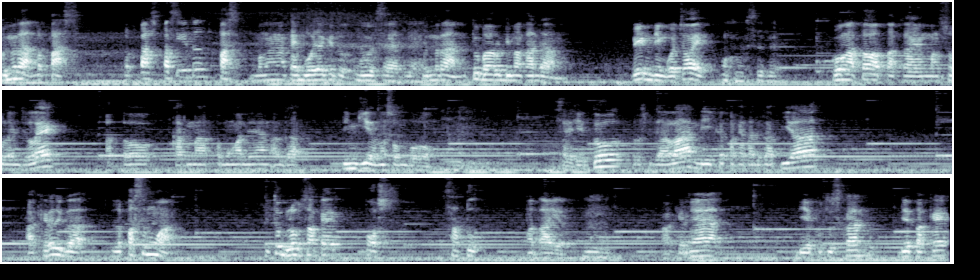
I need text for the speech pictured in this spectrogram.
beneran lepas Lepas pas itu? pas mengangkat kayak buaya gitu Buset. deh. beneran itu baru di Makadam rinding gue coy Oh, sudah. gue nggak tahu apakah emang Sule yang jelek atau karena omongannya yang agak tinggi sama sombong saya itu terus berjalan diikat pakai tali rapia akhirnya juga lepas semua itu belum sampai pos satu mata air Hmm. akhirnya dia putuskan dia pakai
